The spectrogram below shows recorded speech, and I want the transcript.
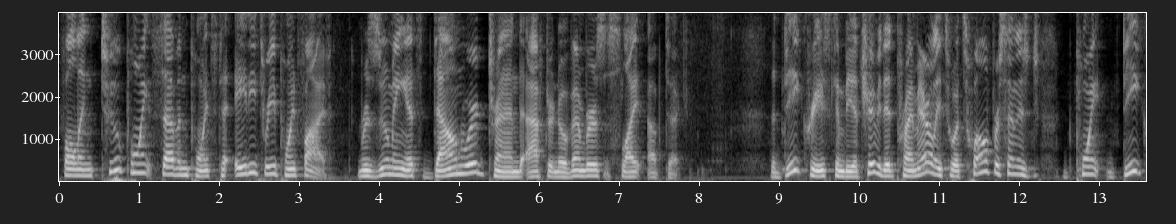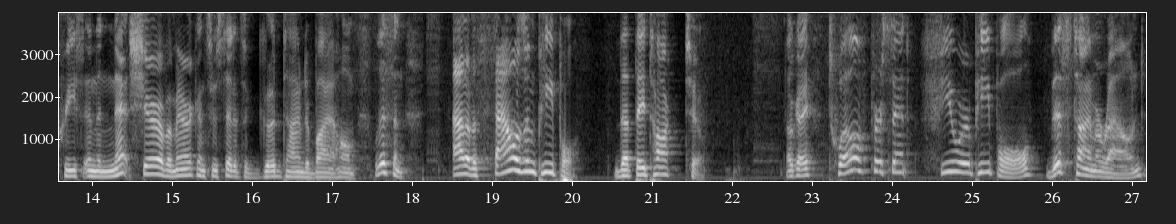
falling 2.7 points to 83.5, resuming its downward trend after November's slight uptick. The decrease can be attributed primarily to a 12 percentage point decrease in the net share of Americans who said it's a good time to buy a home. Listen, out of a thousand people that they talked to, okay, 12% fewer people this time around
